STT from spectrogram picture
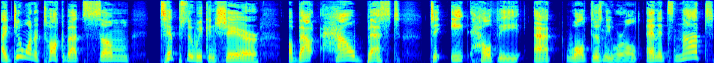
I do want to talk about some tips that we can share about how best to eat healthy at Walt Disney World. And it's not,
